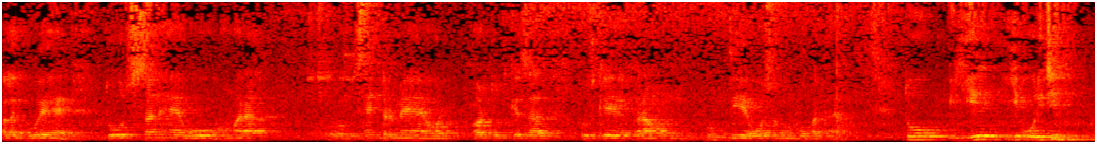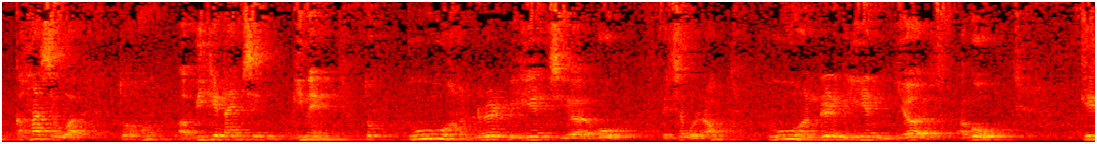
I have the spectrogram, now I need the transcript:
अलग हुए हैं। तो सन है, वो हमारा सेंटर में है और अर्थ उसके साथ, उसके अराउंड घूमती है वो सब उनको पता है। तो ये ये ओरिजिन कहाँ से हुआ? तो हम अभी के टाइम से गिने तो 200 बिलियन ईयर अगो फिर से बोल रहा हूँ 200 बिलियन ईयर्स अगो के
